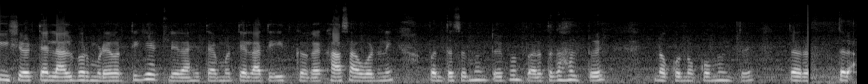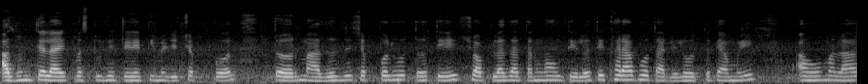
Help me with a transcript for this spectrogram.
टी शर्ट त्या लाल बरमुड्यावरती घेतलेलं आहे. त्यामुळे त्याला ते इतकं काय खास आवड नाही. पण तसं म्हणतो आहे पण परत घालतो आहे नको नको म्हणतो आहे तर तर अजून त्याला एक वस्तू घेतलेली ती म्हणजे चप्पल. तर माझं जे चप्पल होतं ते शॉपला जाताना घालतेलं. ते खराब होत आलेलं होतं. त्यामुळे अहो मला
